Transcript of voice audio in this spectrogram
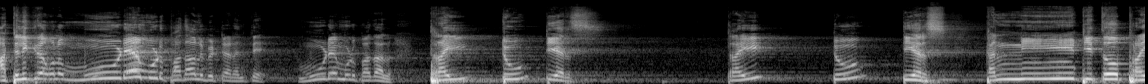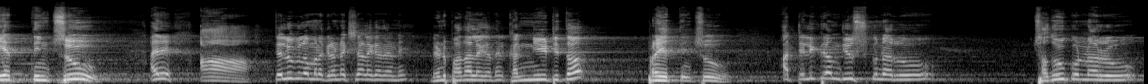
ఆ టెలిగ్రామ్లో మూడే మూడు పదాలు పెట్టారు అంతే. మూడే మూడు పదాలు. Try to tears try to tears కన్నీటితో ప్రయత్నించు. అదే ఆ తెలుగులో మనకు రెండు అక్షరాలే కదండి? రెండు పదాలే కదండి? కన్నీటితో ప్రయత్నించు. ఆ టెలిగ్రామ్ తీసుకున్నారు చదువుకున్నారు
